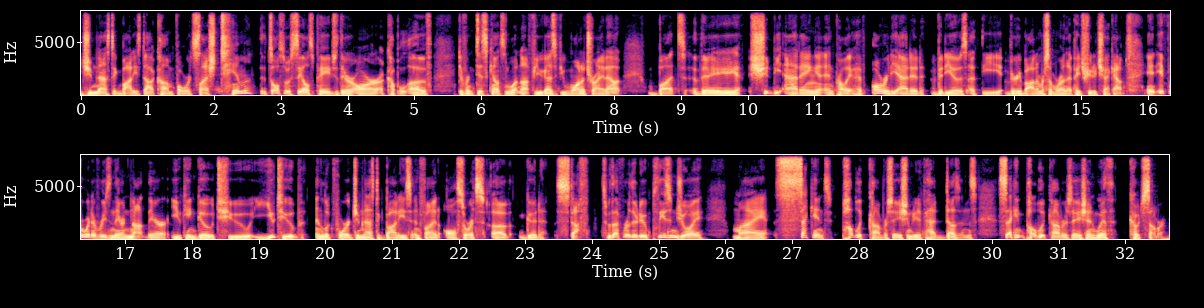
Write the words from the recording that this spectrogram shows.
gymnasticbodies.com forward slash Tim. It's also a sales page. There are a couple of different discounts and whatnot for you guys if you want to try it out. But they should be adding and probably have already added videos at the very bottom or somewhere on that page for you to check out. And if for whatever reason they are not there, you can go to YouTube and look for Gymnastic Bodies and find all sorts of good stuff. So without further ado, please enjoy my second public conversation. We've had dozens. Second public conversation with Coach Sommer.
